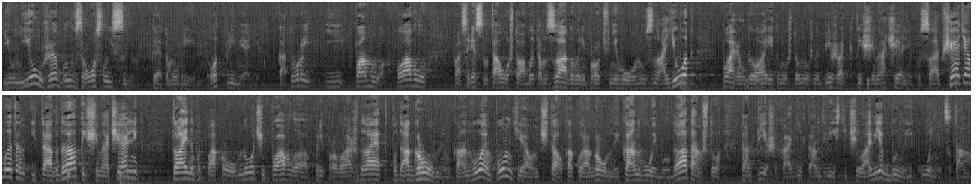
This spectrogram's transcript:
И у нее уже был взрослый сын к этому времени, вот племянник, который и помог Павлу посредством того, что об этом заговоре против него он узнает. Павел говорит ему, что нужно бежать к тысяченачальнику, сообщать об этом, и тогда тысяченачальник тайно под покровом ночи Павла припровождает под огромным конвоем. Помните, я вам читал, какой огромный конвой был, да, там, что там пеших одних там 200 человек было, и конница там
